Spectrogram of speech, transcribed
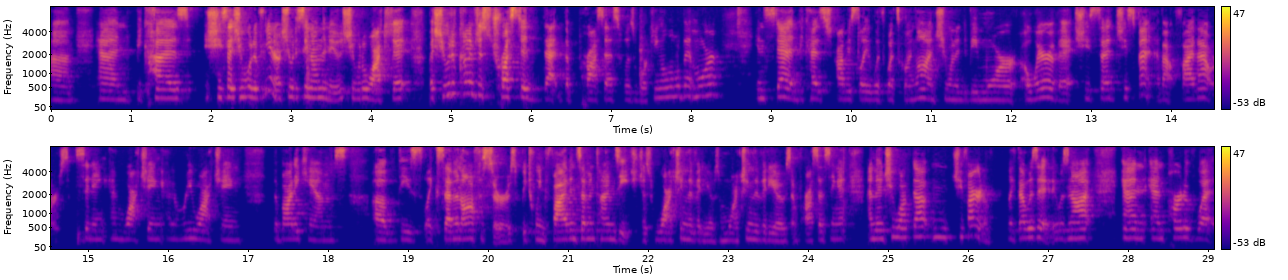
Um, and because she said she would have, you know, she would have seen on the news, she would have watched it, but she would have kind of just trusted that the process was working a little bit more. Instead, because obviously with what's going on, she wanted to be more aware of it. She said she spent about five hours sitting and watching and rewatching the body cams of these like seven officers between five and seven times each, just watching the videos and watching the videos and processing it. And then she walked out and she fired him. Like that was it. It was not. And and part of what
